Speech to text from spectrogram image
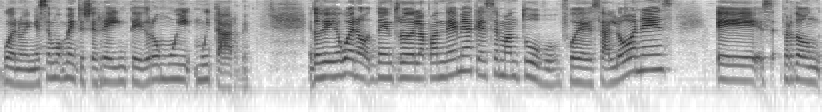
bueno, en ese momento y se reintegró muy, muy tarde. Entonces dije, bueno, dentro de la pandemia que se mantuvo fue salones, perdón,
